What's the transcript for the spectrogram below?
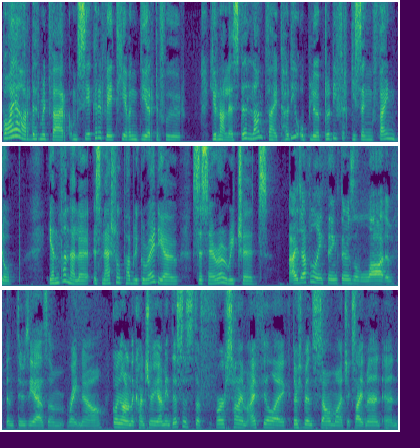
baie harder moet werk om sekere wetgewing deur te voer. Joernaliste landwyd hou die oploop tot die verkiesing fyn dop. Een van hulle is National Public Radio se Sarah Richards. I definitely think there's a lot of enthusiasm right now going on in the country. I mean, this is the first time I feel like there's been so much excitement and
